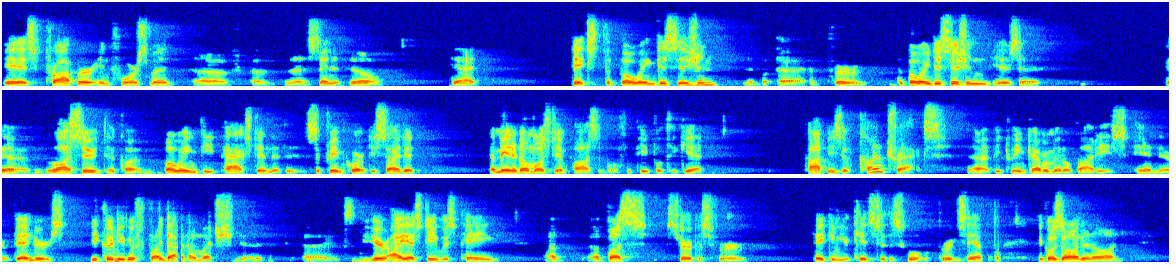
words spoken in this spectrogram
is proper enforcement of, of the Senate bill that fixed the Boeing decision. Uh, for the Boeing decision is a the lawsuit Boeing v. Paxton that the Supreme Court decided that made it almost impossible for people to get copies of contracts uh, between governmental bodies and their vendors. You couldn't even find out how much uh, uh, your ISD was paying a, a, bus service for taking your kids to the school, for example. It goes on and on.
